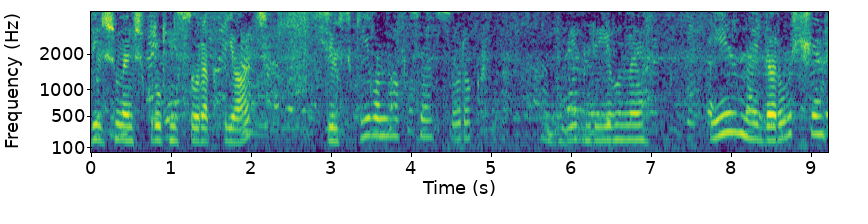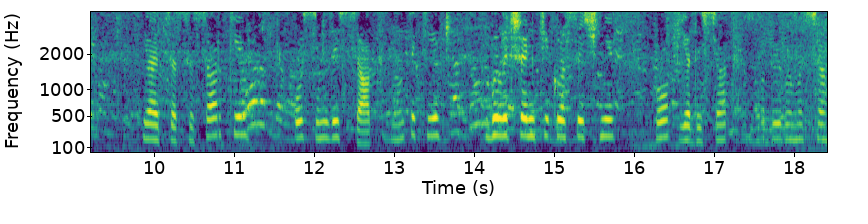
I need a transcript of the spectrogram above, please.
більш-менш крупні 45. Сільські вон акція 42 гривни. І найдорожче яйця цесарки по 70. Ну, такі величенькі, класичні по 50. Подивимося,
